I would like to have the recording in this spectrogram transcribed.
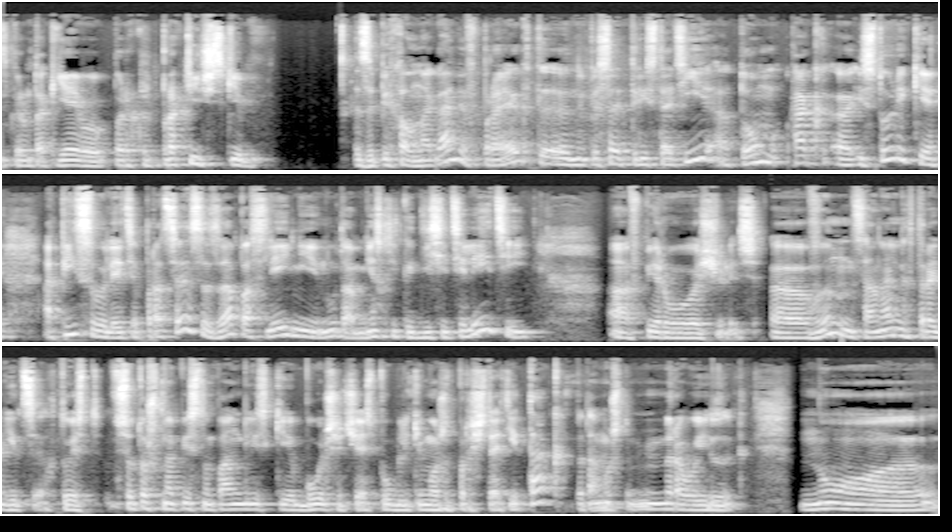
скажем так, я его практически запихал ногами в проект э, написать три статьи о том, как э, историки описывали эти процессы за последние, ну, там, несколько десятилетий, а, в первую очередь, а, в национальных традициях. То есть все то, что написано по-английски, большая часть публики может прочитать и так, потому что мировой язык. Но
